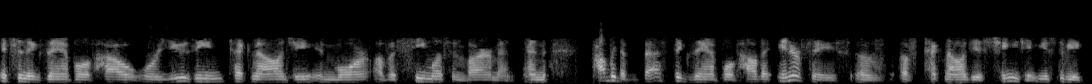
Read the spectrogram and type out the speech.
it's an example of how we're using technology in more of a seamless environment, and probably the best example of how the interface of of technology is changing. It used to be a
